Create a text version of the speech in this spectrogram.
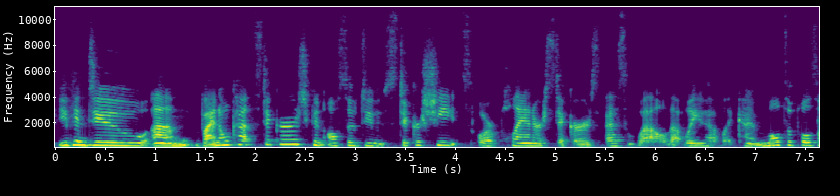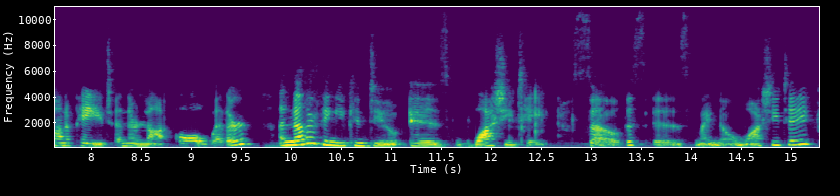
You can do um, vinyl cut stickers. You can also do sticker sheets or planner stickers as well. That way you have like kind of multiples on a page and they're not all weather. Another thing you can do is washi tape. So this is my gnome washi tape.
